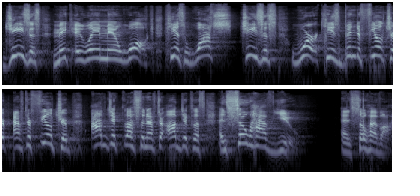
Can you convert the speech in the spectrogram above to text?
Jesus make a lame man walk. He has watched Jesus work. He has been to field trip after field trip, object lesson after object lesson, and so have you and so have I.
